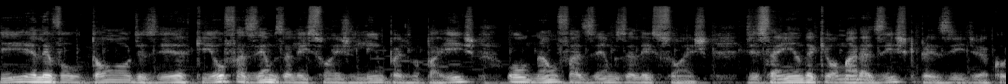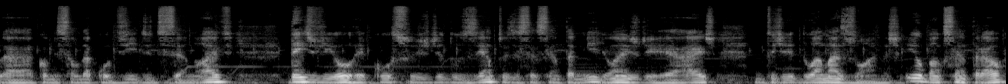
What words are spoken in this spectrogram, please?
e elevou o tom ao dizer que ou fazemos eleições limpas no país ou não fazemos eleições. Disse ainda que Omar Aziz, que preside a, a comissão da Covid-19, desviou recursos de 260 milhões de reais de, do Amazonas. E o Banco Central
